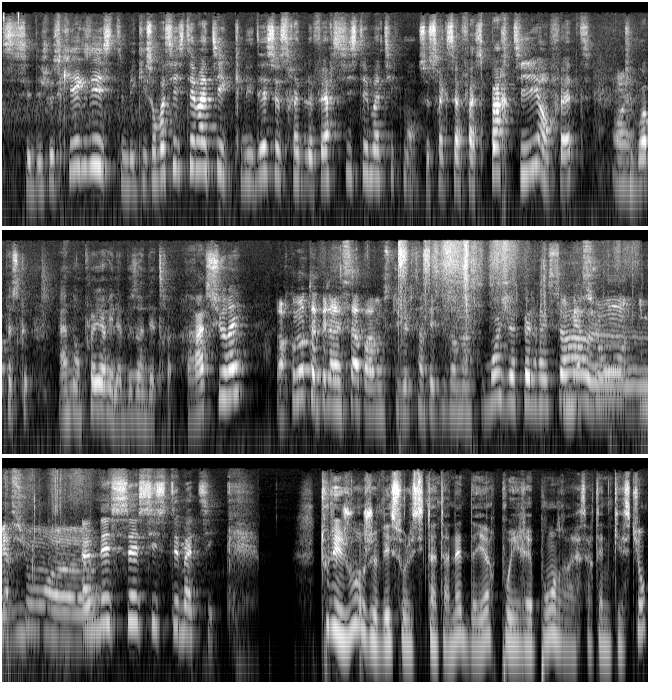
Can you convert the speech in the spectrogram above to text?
C'est des choses qui existent, mais qui sont pas systématiques. L'idée ce serait de le faire systématiquement. Ce serait que ça fasse partie en fait, Ouais. tu vois, parce que un employeur il a besoin d'être rassuré. Alors comment t'appellerais ça, par exemple, si tu veux le synthétiser en un site Moi j'appellerais ça Immersion, euh, immersion. euh, un essai systématique. Tous les jours, je vais sur le site internet d'ailleurs pour y répondre à certaines questions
